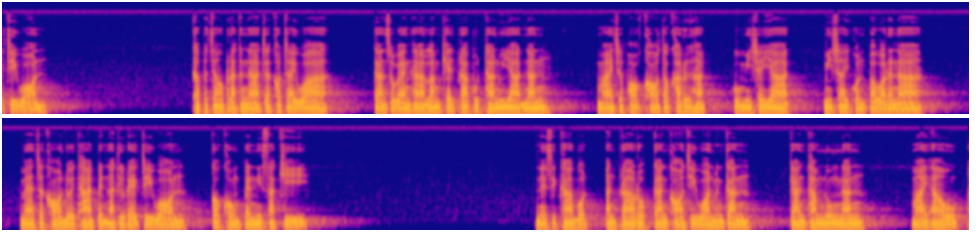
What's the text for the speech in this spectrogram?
กจีวร ข้าพเจ้าปรารถนาจะเข้าใจว่า การสแสวงหาล้ำเขตพระพุทธานุญาตนั้น หมายเฉพาะขอต่อคฤหัสถ์ผู้มีชญาติ มิใช่คนปวารณา แม้จะขอโดยฐานเป็นอธิเรกจีวร ก็คงเป็นนิสักีในสิกขาบทอันปรารบการขอจีวรเหมือนกัน การทำนุ่งนั้น หมายเอาอ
